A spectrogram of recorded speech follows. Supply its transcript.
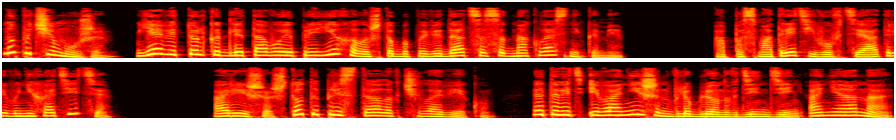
«Ну почему же? Я ведь только для того и приехала, чтобы повидаться с одноклассниками. А посмотреть его в театре вы не хотите?» «Ариша, что ты пристала к человеку? Это ведь Иванишин влюблен в Динь-Динь, а не она.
